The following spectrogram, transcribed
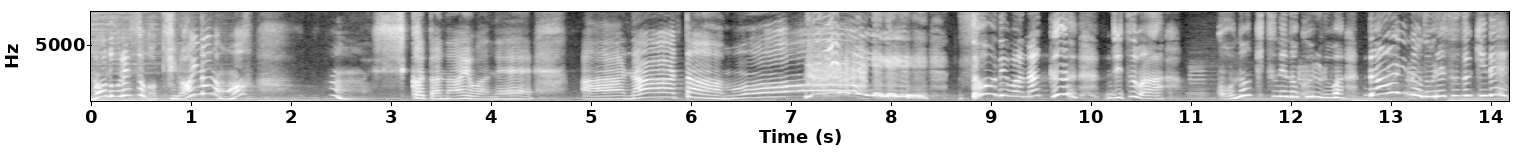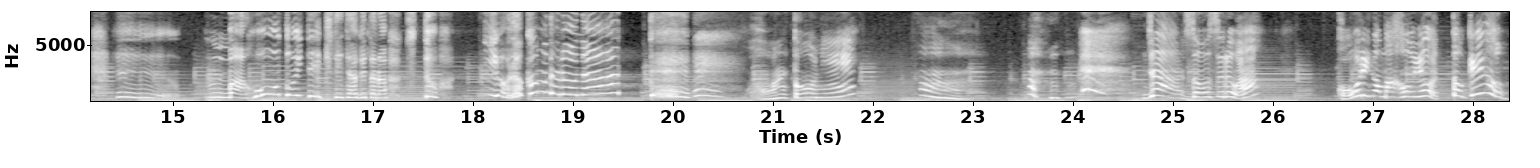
のドレスが嫌いなの？うん仕方ないわねあなたも。いやいやいやいやそうではなく実はこの狐のクルルは大のドレス好きで、えー魔法を解いて着せてあげたらきっと喜ぶだろうなって。本当に？うん。じゃあそうするわ。氷の魔法よ解けよ。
